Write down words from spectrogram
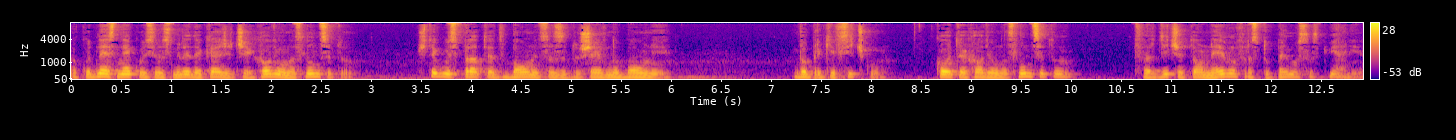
Ако днес някой се осмели да каже, че е ходил на Слънцето, ще го изпратят в болница за душевно болни. Въпреки всичко, който е ходил на Слънцето, твърди, че то не е в разтопено състояние.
